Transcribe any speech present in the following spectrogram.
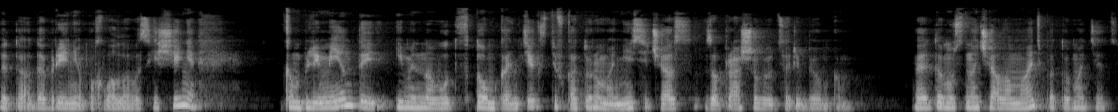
это одобрение, похвала, восхищение, комплименты именно вот в том контексте, в котором они сейчас запрашиваются ребенком. Поэтому сначала мать, потом отец.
